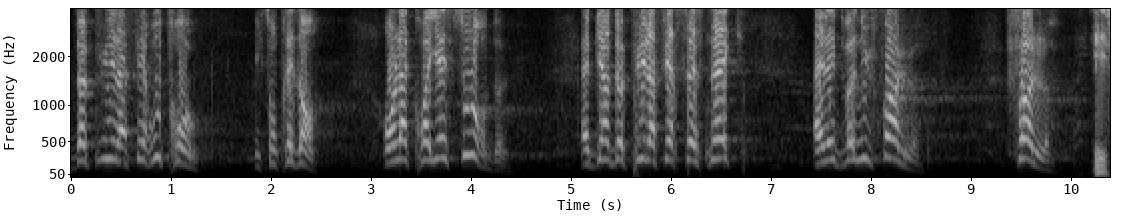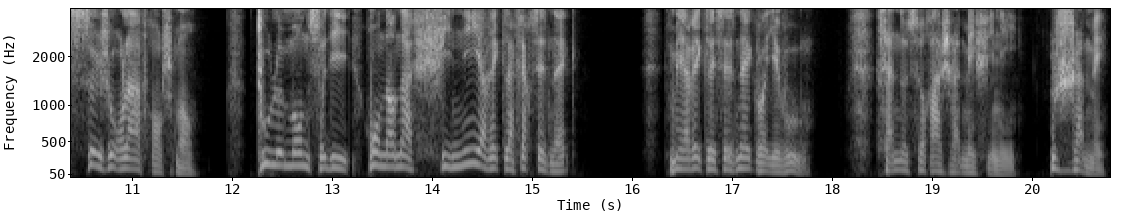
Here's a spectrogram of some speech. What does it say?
Depuis l'affaire Outreau, ils sont présents, on la croyait sourde. Eh bien, depuis l'affaire Seznec, elle est devenue folle. Folle. Et ce jour-là, franchement, tout le monde se dit, on en a fini avec l'affaire Seznec. Mais avec les Seznec, voyez-vous, ça ne sera jamais fini. Jamais.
